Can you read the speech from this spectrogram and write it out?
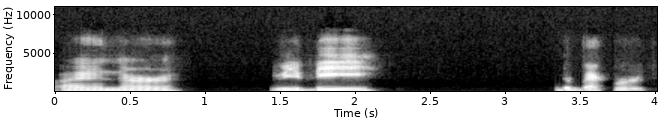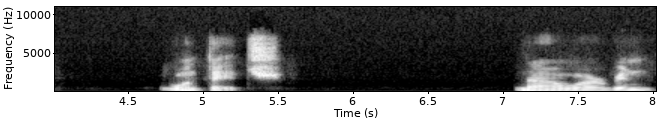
And uh, VB, the backward voltage. Now, uh, when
